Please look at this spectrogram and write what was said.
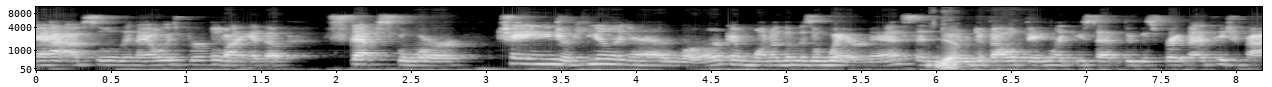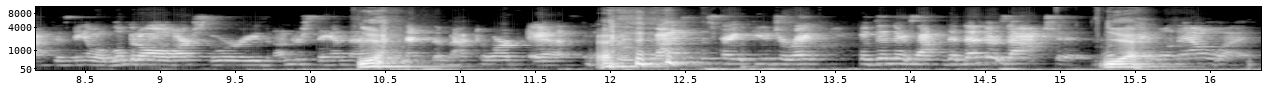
Yeah, absolutely. And I always about it the steps for change or healing our work, and one of them is awareness and yeah. you know developing, like you said, through this great meditation practice, being able to look at all of our stories and understand them, yeah. connect them back to our past, back this great future, right? But then there's then there's action. Okay, yeah. Well, now what?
